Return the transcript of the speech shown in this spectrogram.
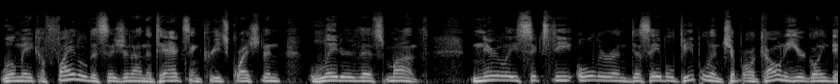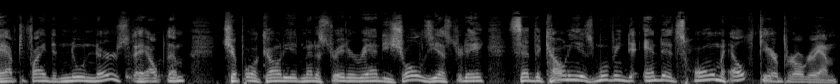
will make a final decision on the tax increase question later this month. Nearly 60 older and disabled people in Chippewa County are going to have to find a new nurse to help them. Chippewa County Administrator Randy Scholz yesterday said the county is moving to end its home health care program.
